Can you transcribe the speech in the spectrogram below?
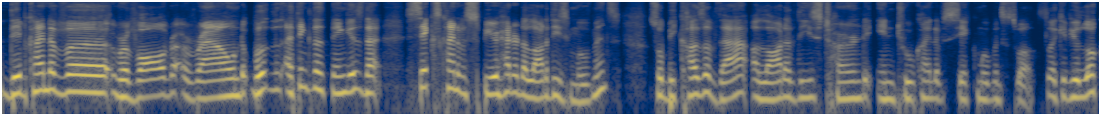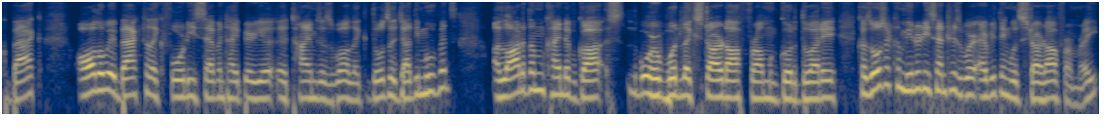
they've kind of uh, revolved around well i think the thing is that six kind of spearheaded a lot of these movements. So because of that a lot of these turned into kind of sikh movements as well. So like if you look back all the way back to like 47 type area uh, times as well like those ajadi movements a lot of them kind of got or would like start off from gurdwara because those are community centers where everything would start off from right?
